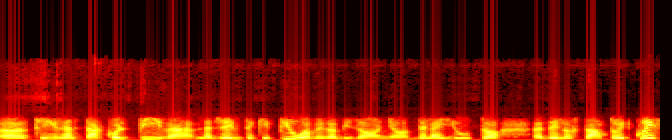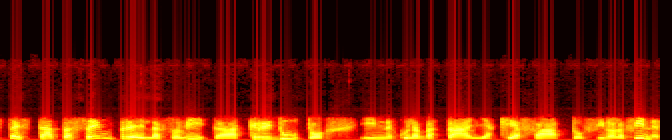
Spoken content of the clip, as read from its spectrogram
eh, che in realtà colpiva la gente che più aveva bisogno dell'aiuto eh, dello Stato. E questa è stata sempre la sua vita, ha creduto in quella battaglia che ha fatto fino alla fine,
